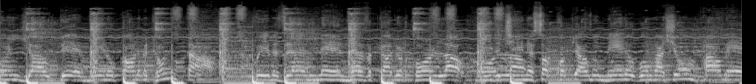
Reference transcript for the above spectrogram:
ဆွန်ရောက်တဲ့မင်းတို့ကောင်းတယ်မထွန်းတောင်ဝေးပဇန်နဲ့နဇကာတော့ခွန်လောက်ဒီတဲ့ချင်းနဲ့ဆောက်ခွက်ပြောင်းပြီးမင်းတို့ကငါရှုံးဖောင်းမယ်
